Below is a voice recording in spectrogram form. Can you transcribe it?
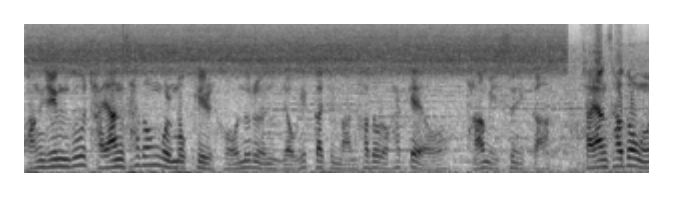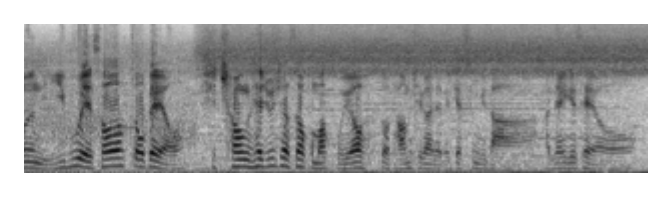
광진구 자양사동 골목길 오늘은 여기까지만 하도록 할게요. 다음이 있으니까. 자양사동은 2부에서 또 봬요. 시청해 주셔서 고맙고요. 또 다음 시간에 뵙겠습니다. 안녕히 계세요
